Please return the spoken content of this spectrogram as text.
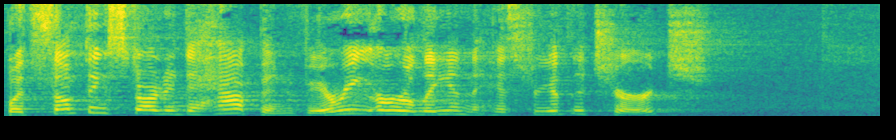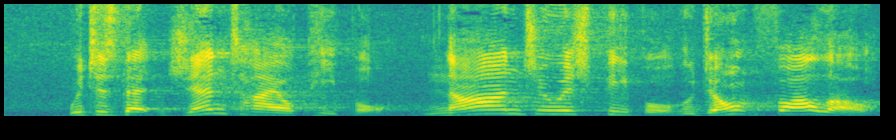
But something started to happen very early in the history of the church, which is that Gentile people, non Jewish people who don't follow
